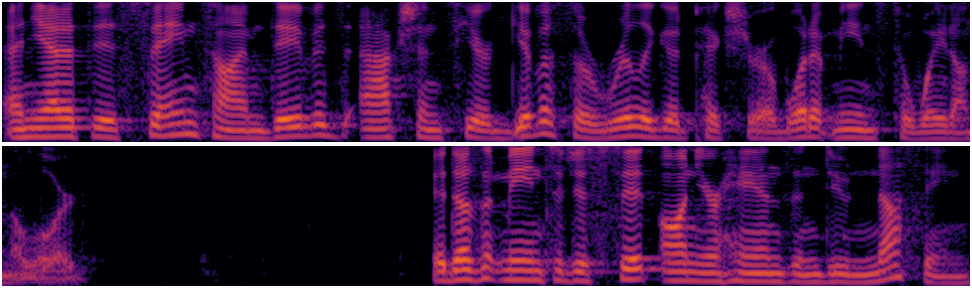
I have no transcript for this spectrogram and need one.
And yet, at the same time, David's actions here give us a really good picture of what it means to wait on the Lord. It doesn't mean to just sit on your hands and do nothing.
